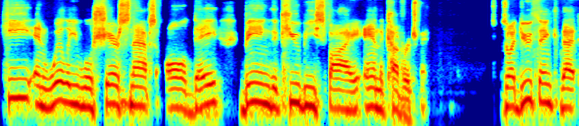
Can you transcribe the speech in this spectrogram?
He and Willie will share snaps all day, being the QB spy and the coverage man. So I do think that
